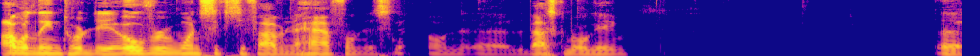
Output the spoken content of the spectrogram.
I would lean toward the over 165 and a half on this on uh, the basketball game. Uh,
